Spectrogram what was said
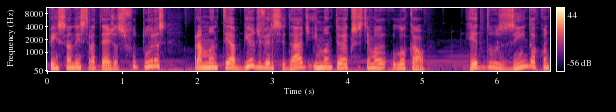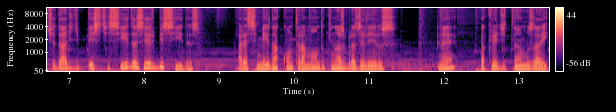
pensando em estratégias futuras para manter a biodiversidade e manter o ecossistema local, reduzindo a quantidade de pesticidas e herbicidas. Parece meio na contramão do que nós brasileiros né, acreditamos aí.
